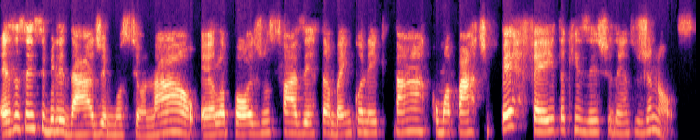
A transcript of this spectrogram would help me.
essa sensibilidade emocional, ela pode nos fazer também conectar com uma parte perfeita que existe dentro de nós.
